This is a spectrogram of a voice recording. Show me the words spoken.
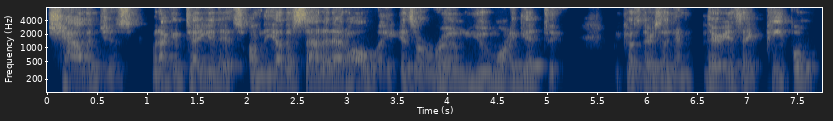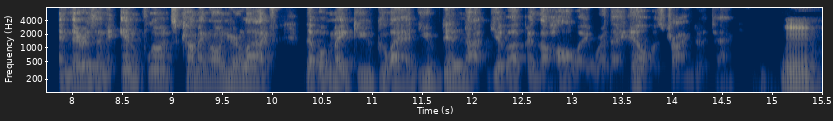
challenges. But I can tell you this on the other side of that hallway is a room you want to get to because there's an there is a people and there is an influence coming on your life that will make you glad you did not give up in the hallway where the hell was trying to attack Mm.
